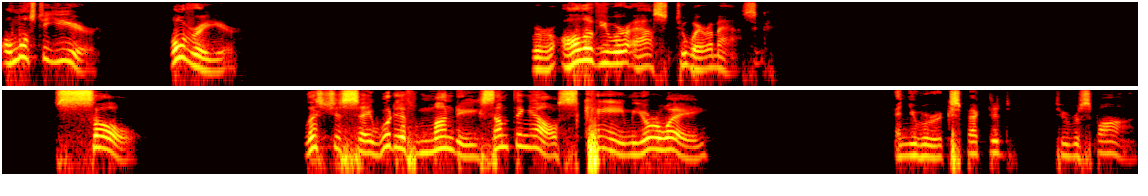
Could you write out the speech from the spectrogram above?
almost a year, over a year, where all of you were asked to wear a mask. So, let's just say, what if Monday something else came your way and you were expected to respond?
